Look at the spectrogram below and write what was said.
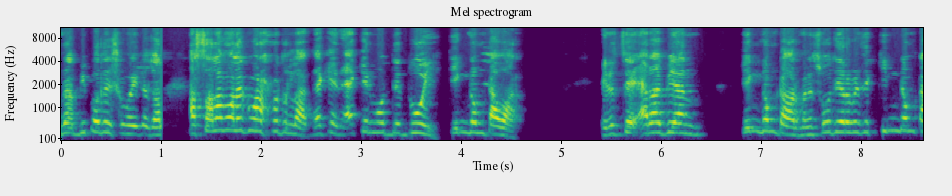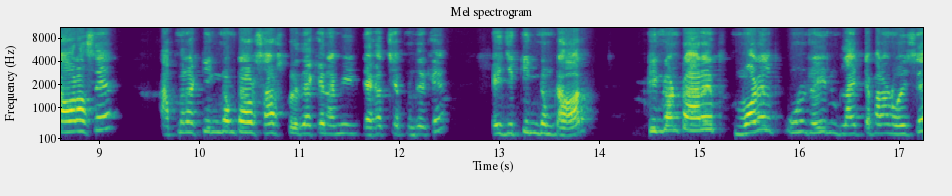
আমরা বিপদের সময় এটা আসসালামু আলাইকুম রহমতুল্লাহ। দেখেন, একের মধ্যে দুই কিংডম টাওয়ার এটা হচ্ছে অ্যারাবিয়ান কিংডম টাওয়ার মানে সৌদি আরবের যে কিংডম টাওয়ার আছে, আপনারা কিংডম টাওয়ার সার্চ করে দেখেন, আমি দেখাচ্ছি আপনাদেরকে। এই যে কিংডম টাওয়ার কিংডম টাওয়ারের মডেল অনুযায়ী লাইটটা বানানো হয়েছে।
